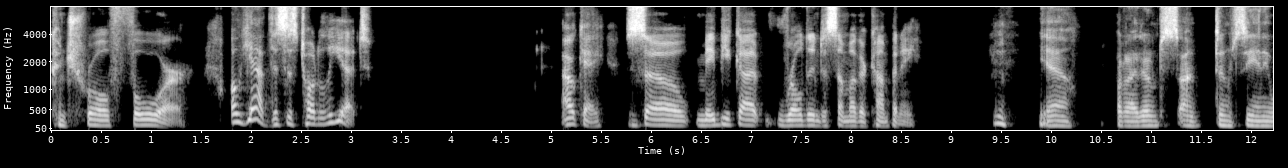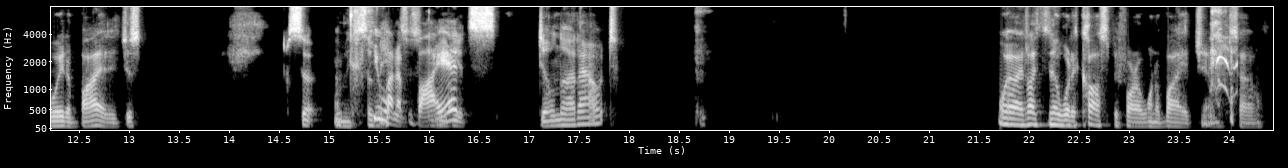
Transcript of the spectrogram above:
Control Four. Oh yeah, this is totally it. Okay, so maybe it got rolled into some other company. Yeah, but I don't. I don't see any way to buy it. It just. So, I mean, so You wanna buy it? It's still not out. Well, I'd like to know what it costs before I want to buy it, Jim. So.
